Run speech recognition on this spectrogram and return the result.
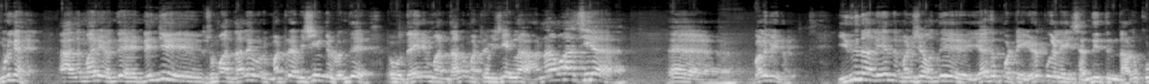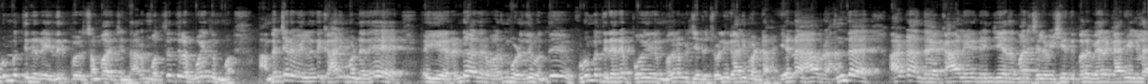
முடுங்க. விடுங்க அந்த மாதிரி வந்து நெஞ்சு சும்மா இருந்தாலும் ஒரு மற்ற விஷயங்கள் வந்து தைரியமாக இருந்தாலும் மற்ற விஷயங்கள அனாவாசிய பலவீனம். இதனாலே இந்த மனுஷன் வந்து ஏகப்பட்ட இழப்புகளை சந்தித்திருந்தாலும் குடும்பத்தினரை எதிர்ப்பு சம்பாதிச்சிருந்தாலும் மொத்தத்தில் போய் இந்த அமைச்சரவையிலேருந்து காலி பண்ணதே ரெண்டாவது தடவை வரும்பொழுது வந்து குடும்பத்தினரே போய் முதலமைச்சர்கிட்ட சொல்லி காலி பண்ணிட்டாங்க. ஏன்னா அவர் அந்த ஆட்டம் அந்த காலு நெஞ்சு அந்த மாதிரி சில விஷயத்துக்கு பதில் வேறு காரியங்களை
